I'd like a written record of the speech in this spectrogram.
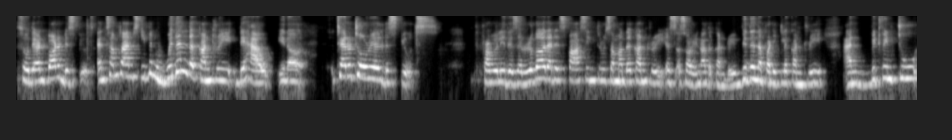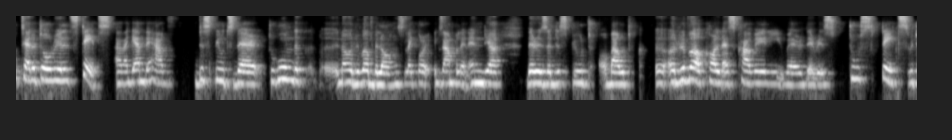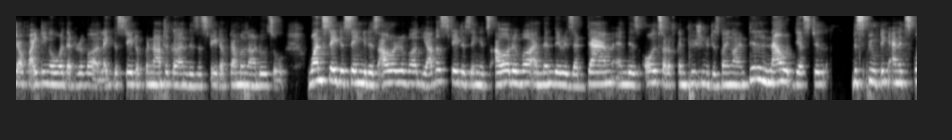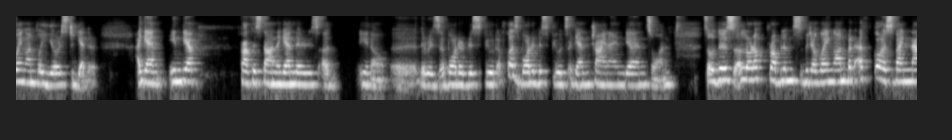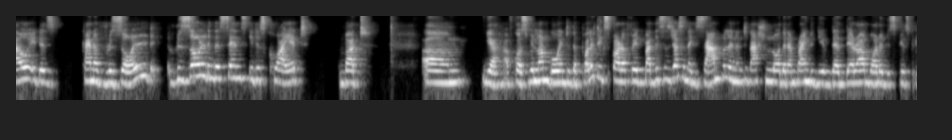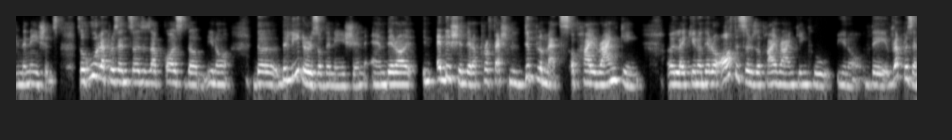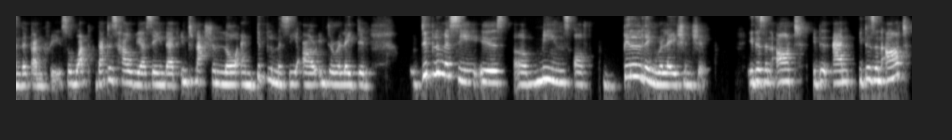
so there are border disputes. And sometimes even within the country they have you know territorial disputes. Probably there's a river that is passing through some other country uh, is sorry another country within a particular country and between two territorial states. And again they have disputes there to whom the you know river belongs. Like for example in india there is a dispute about a river called as Kaveri, where there is two states which are fighting over that river, like the state of Karnataka and there's a state of Tamil Nadu. So one state is saying it is our river, the other state is saying it's our river, and then there is a dam and there's all sort of confusion which is going on. Until now, they're still disputing and it's going on for years together. Again, India, Pakistan, again, there is a you know, uh, there is a border dispute. Of course, border disputes, again, China, India, and so on. So there's a lot of problems which are going on. But of course, by now it is kind of resolved, resolved in the sense it is quiet, but um, yeah, of course, we'll not go into the politics part of it, but this is just an example in international law that I'm trying to give that there are border disputes between the nations. So who represents us is, of course, the, you know, the, the leaders of the nation. And there are, in addition, there are professional diplomats of high ranking, uh, like, you know, there are officers of high ranking who, you know, they represent the country. So what that is how we are saying that international law and diplomacy are interrelated diplomacy is a means of building relationship. It is an art, it is, and it is an art.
